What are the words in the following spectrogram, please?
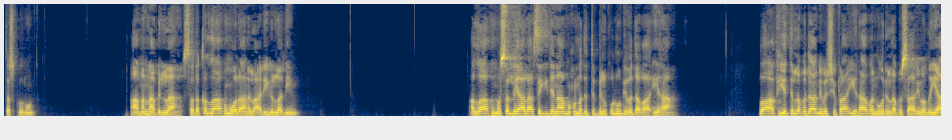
تشكرون. آمنا بالله. صدق الله مولانا العلي العليم அல்லாஹும் மசல்லி அலா சையீதனா முகமது திபில் குலூபி வதவா இஹா வ ஆஃபியத்தில் அபுதானி வ ஷிஃபா இஹா வ நூரில் அபுசாரி வ லியா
